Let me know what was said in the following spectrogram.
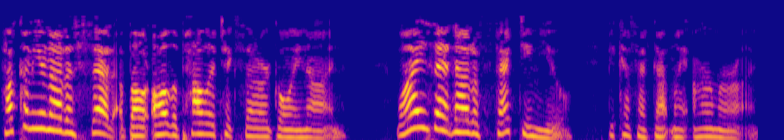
How come you're not upset about all the politics that are going on? Why is that not affecting you? Because I've got my armor on.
